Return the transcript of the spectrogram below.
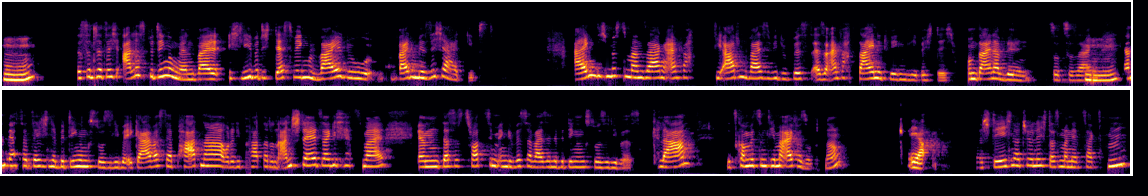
Mhm. Das sind tatsächlich alles Bedingungen, weil ich liebe dich deswegen, weil du, weil du mir Sicherheit gibst. Eigentlich müsste man sagen, einfach die Art und Weise, wie du bist, also einfach deinetwegen liebe ich dich, um deiner Willen. sozusagen, mhm. dann wäre es tatsächlich eine bedingungslose Liebe, egal was der Partner oder die Partnerin anstellt, sage ich jetzt mal, ähm, dass es trotzdem in gewisser Weise eine bedingungslose Liebe ist. Klar, jetzt kommen wir zum Thema Eifersucht, ne? Ja. Verstehe ich natürlich, dass man jetzt sagt, hm,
